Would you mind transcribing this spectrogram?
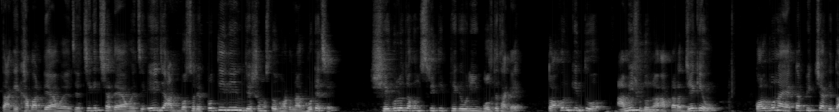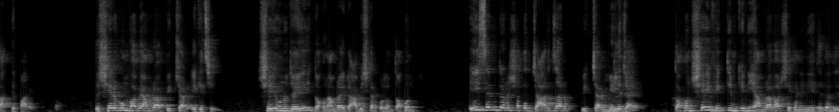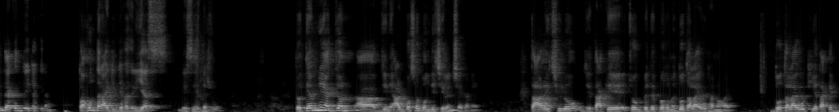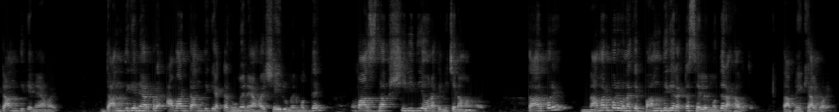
তাকে খাবার দেয়া হয়েছে, চিকিৎসা দেয়া হয়েছে। এই যে আট বছরে প্রতিদিন যে সমস্ত ঘটনা ঘটেছে, সেগুলো যখন স্মৃতির থেকে উনি বলতে থাকে, তখন কিন্তু আমি শুধু না, আপনারা যে কেউ কল্পনায় একটা পিকচার কিন্তু আঁকতে পারে তো সেরকম ভাবে আমরা পিকচার এঁকেছি। সেই অনুযায়ী যখন আমরা এটা আবিষ্কার করলাম, তখন এই সেন্টারের সাথে যার যার পিকচার মিলে যায়, তখন সেই ভিকটিমকে নিয়ে আমরা আবার সেখানে নিয়ে যেতে দেখেন তো এটা কিনা? তখন তার identify yes this is the শু তো তেমনি একজন যিনি আট বছর বন্দী ছিলেন সেখানে। তারই ছিল যে তাকে চোখ বেঁধে প্রথমে দোতলায় উঠানো হয়। দোতলায় উঠিয়ে তাকে ডান দিকে নেওয়া হয়। ডান দিকে নেওয়ার পরে আবার ডান দিকে একটা রুমে নেওয়া হয়, সেই রুমের মধ্যে পাঁচ ধাপ সিঁড়ি দিয়ে ওনাকে নিচে নামানো হয়। তারপরে নামার পরে ওনাকে বাম দিকের একটা সেলের মধ্যে রাখা হতো। তা আপনি খেয়াল করেন।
